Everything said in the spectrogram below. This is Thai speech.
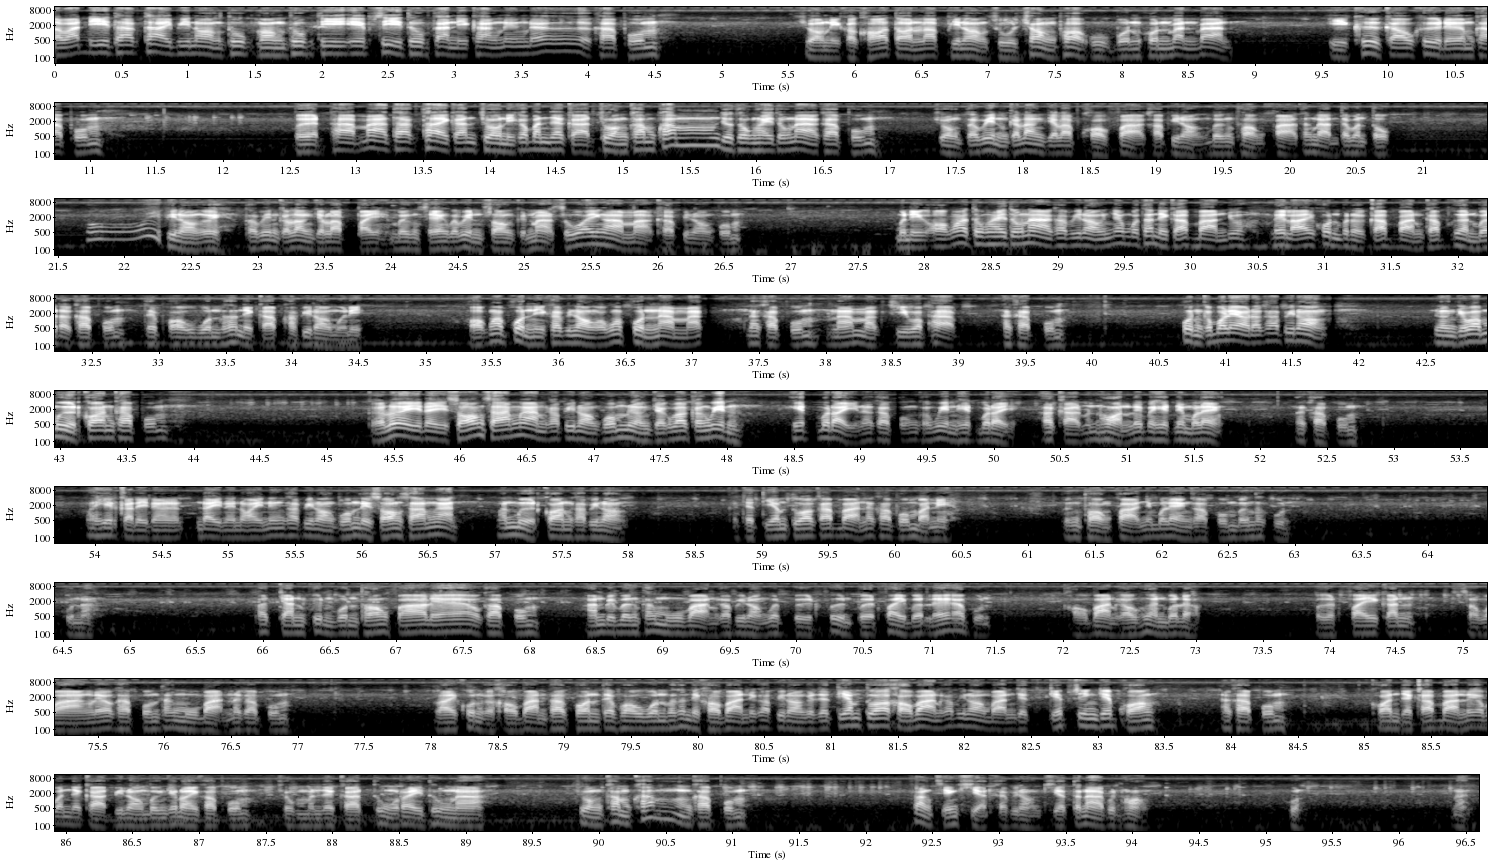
สวัสดีทักทายพี่น้องทุกมองทุกทีเอฟซีทุกท่านอีกครั้งหนึ่งเด้อครับผม ช่วงนี้ก็ขอต้อนรับพี่น้องสู่ช่องพ่ออุบลคนบ้านบ้านๆอีกคือเก่าคือเดิมครับผม เปิดภาพมาทักทายกันช่วงนี้ก็บรรยากาศช่วงค่ำๆอยู่ตรงไฮตรงหน้าครับผมช่วงตะเว้นกำลังจะรับขอบฟ้าครับพี่น้องเบิงทองฟ้าทั้งด้านตะวันตกโอ้ยพี่น้องเอ้ยตะเว้นกำลังจะรับไปเบิงแสงตะเว้นซองขึ้นมาสวยงามมากครับพี่น้องผม มื่อนี้ออกมาตรงไห้ตรงหน้าครับพี่น้องยังบ่ทันได้กลับบ้านอยู่หลายๆคนเพิ่นก็กลับบ้านกลับเพื่อนเบิดอะครับผมแต่พออุบลบ่ทันได้กลับครับพี่น้องมื้อนี้ ออกมาพ่นนี่ครับพี่น้องออกมาพ่นน้ำหมักนะครับ ผมน้ำหมักชีวภาพนะครับ ผมพ่นก็บ่แล้วนะครับ พี่น้องเนื่องจากว่ามืดก่อนครับ ผมก็เลยได้สองสามงานครับพี่น้องผมเนื่องจากว่ากลางเว้นเฮ็ดบ่ได้นะครับ ผมกลางเว้นเฮ็ดบ่ได้อากาศมันร้อนเลยมาเฮ็ดในมื้อแรงนะครับ ผม มาเฮ็ดก็ได้ได้หน่อยนึงครับพี่น้องผมได้สองสามงาน มันมืดก่อนครับพี่น้อง ก็จะเตรียมตัวกลับบ้านนะครับ ผมบัดนี้เบิ่งทองฟ้ายังบ่แรงครับ ผมเบิ่งทั้งคุณคุณนะพระจันทร์ขึ้นบนท้องฟ้าแล้วครับ ผมหันไปเบิ่งทั้งหมู่บ้านครับพี่น้องเพิ่นเปิดฟืนเปิดไฟเบิดแล้วพุ่นเขาบ้านเขาเฮือนเบิดแล้ว เปิดไฟกันสว่างแล้วครับ ผมทั้งหมู่บ้านนะครับ ผมหลายคนกับเขาบ้านพักผ่อนแต่พอวนพระท่านได้เข้าบ้านนี่ครับพี่น้องก็จะเตรียมตัวเข้าบ้านครับพี่น้องบ้านจะเก็บสิ่งเก็บของ นะครับผมก่อนจะกลับบ้านเลยเอาบรรยากาศพี่น้องเบิ่งจังหน่อยครับผมชมบรรยากาศทุ่งไร่ทุ่งนา ช่วงค่ำๆครับผมฟังเสียงเขียดครับพี่น้องเขียดตะนาเป็นห้องคุณนั่น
